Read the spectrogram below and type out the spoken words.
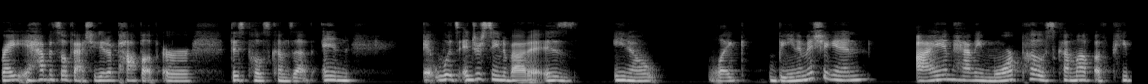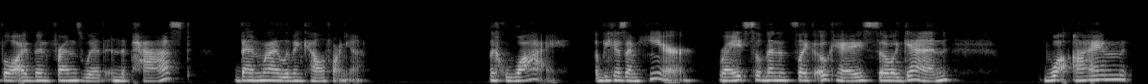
right? It happens so fast. You get a pop up or this post comes up. And it, what's interesting about it is, you know, like being in Michigan, I am having more posts come up of people I've been friends with in the past than when I live in California. Like, why? Because I'm here, right? So then it's like, okay, so again, what I'm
